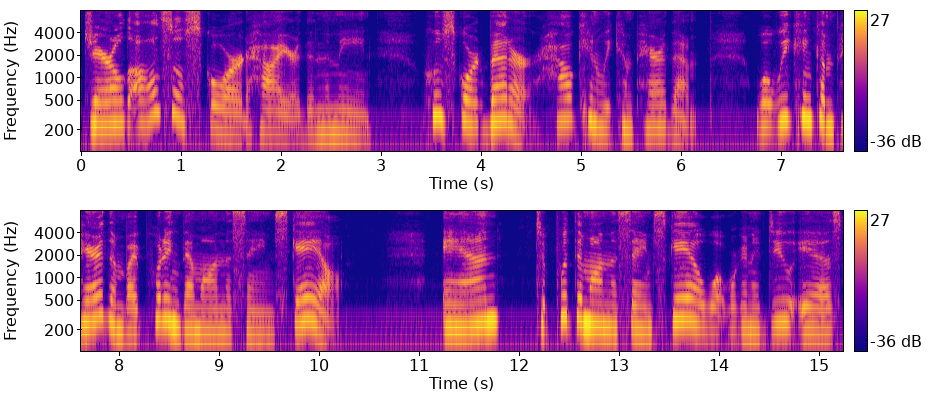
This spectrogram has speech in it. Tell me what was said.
Gerald also scored higher than the mean. Who scored better? How can we compare them? Well, we can compare them by putting them on the same scale. And to put them on the same scale, what we're going to do is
